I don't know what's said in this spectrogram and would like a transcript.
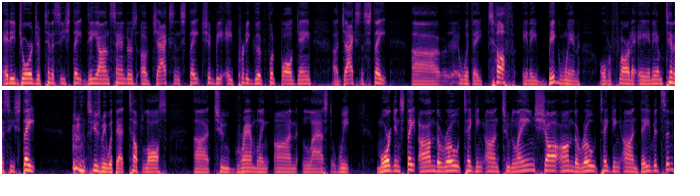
Eddie George of Tennessee State, Deion Sanders of Jackson State should be a pretty good football game. Uh, Jackson State uh, with a tough and a big win over Florida A&M. Tennessee State, excuse me, with that tough loss uh, to Grambling on last week. Morgan State on the road taking on Tulane. Shaw on the road taking on Davidson.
